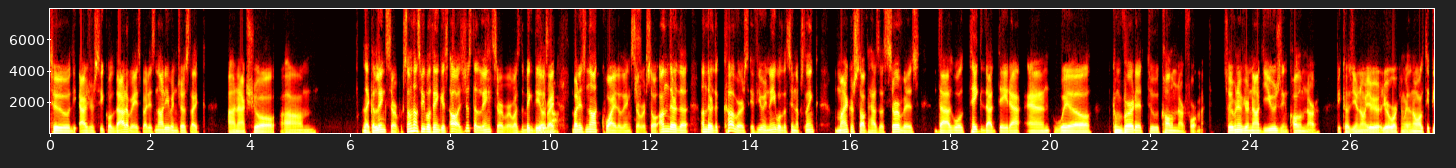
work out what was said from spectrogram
to the Azure SQL database, but it's not even just like an actual um, like a link server. Sometimes people think it's oh, it's just a link server. What's the big deal, right? not. But it's not quite a link server. So under the under the covers, if you enable the Synapse link, Microsoft has a service that will take that data and will convert it to columnar format. So even if you're not using columnar because you know you're you're working with an OLTP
